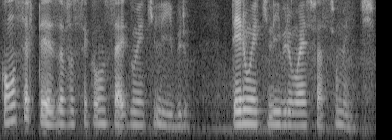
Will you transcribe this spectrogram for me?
com certeza você consegue um equilíbrio, ter um equilíbrio mais facilmente.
